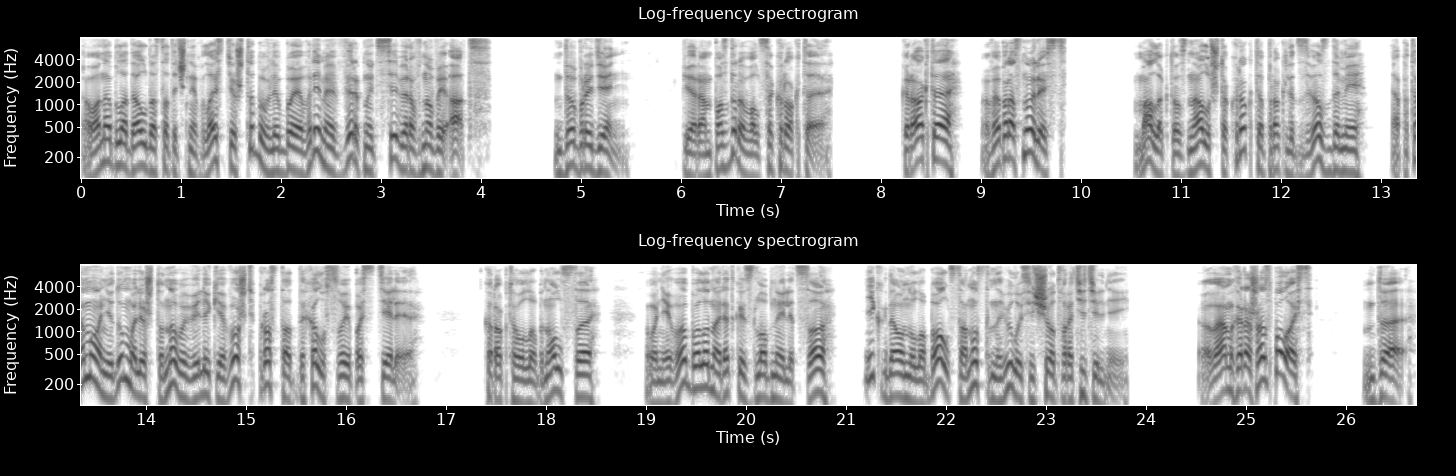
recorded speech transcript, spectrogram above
Он обладал достаточной властью, чтобы в любое время ввергнуть Север в новый ад. «Добрый день!» Первым поздоровался Крокта. «Крокта, вы проснулись!» Мало кто знал, что Крокта проклят звездами, а потому они думали, что новый великий вождь просто отдыхал в своей постели. Крокта улыбнулся, у него было на редкость злобное лицо, и когда он улыбался, оно становилось еще отвратительней. «Вам хорошо спалось?» «Да»,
